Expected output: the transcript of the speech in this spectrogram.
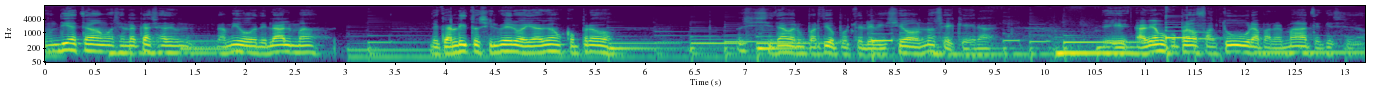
un día estábamos en la casa de un amigo del alma, de Carlito Silvero, y habíamos comprado, no sé si daban un partido por televisión, no sé qué era. Eh, habíamos comprado factura para el mate, qué sé yo.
